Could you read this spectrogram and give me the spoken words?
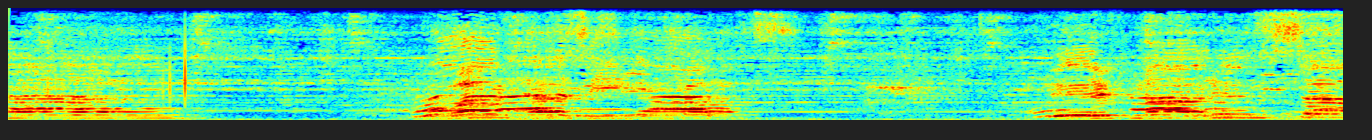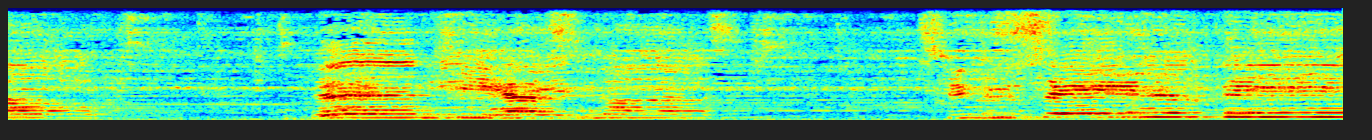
man? What has he got? If not himself, then he has not to say the things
